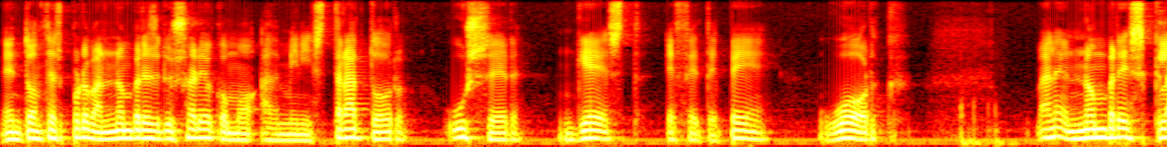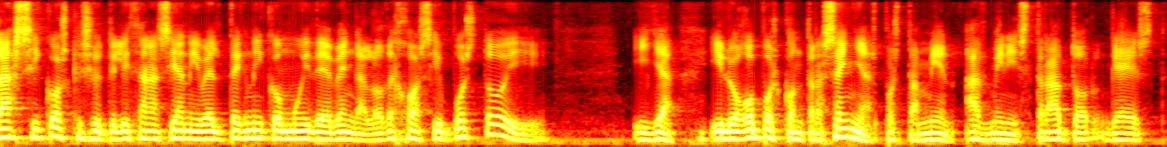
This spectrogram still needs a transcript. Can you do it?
Entonces prueban nombres de usuario como administrator, user, guest, FTP, work, ¿vale? Nombres clásicos que se utilizan así a nivel técnico muy de, venga, lo dejo así puesto y, y ya. Y luego, pues contraseñas, pues también administrator, guest,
